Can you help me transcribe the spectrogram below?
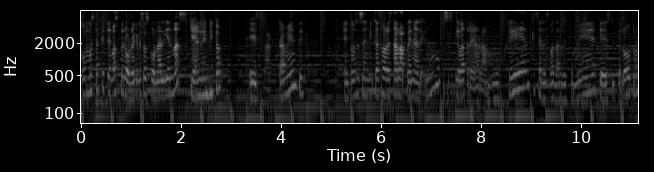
¿cómo está que te vas pero regresas con alguien más? ¿Quién le invitó? Exactamente. Entonces en mi casa ahora está la pena de, no, pues es que va a traer a la mujer, que se les va a dar de comer, que esto y que lo otro.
